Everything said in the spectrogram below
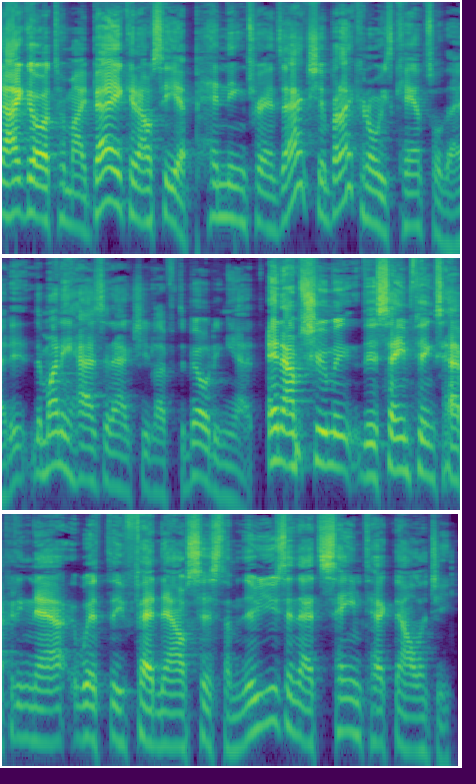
Now I go out to my bank and I'll see a pending transaction, but I can always cancel that. It, the money hasn't actually left the building yet. And I'm assuming the same thing's happening now with the FedNow system. They're using that same technology.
